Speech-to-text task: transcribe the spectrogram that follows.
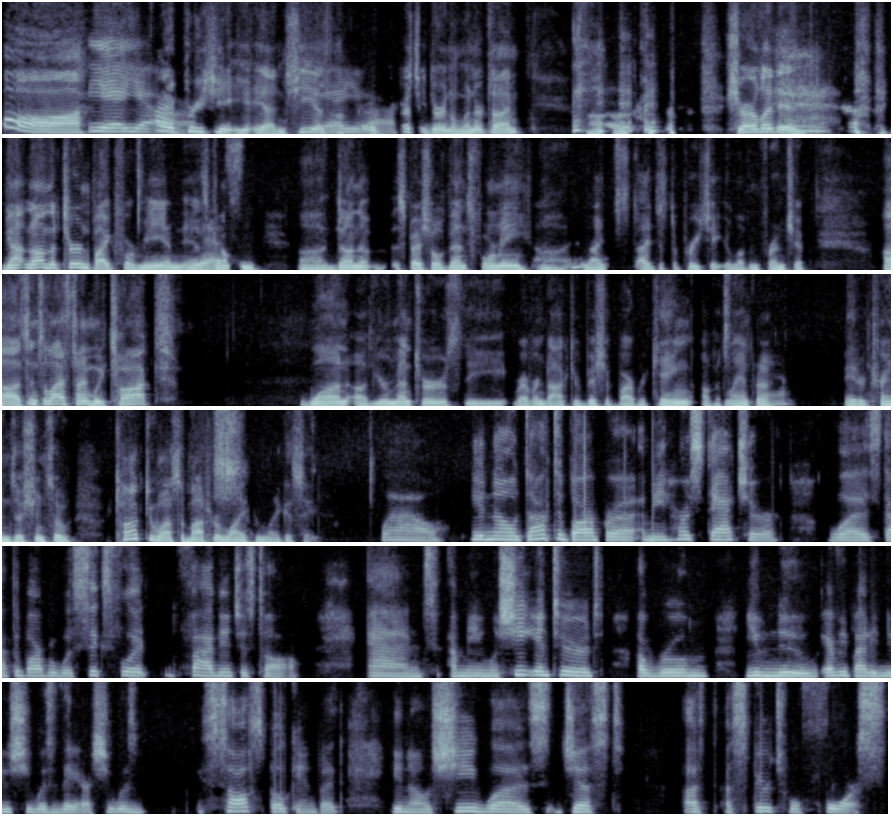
Aw. Yeah, yeah. I appreciate you. Yeah, and she is yeah, you are. especially during the wintertime. Uh, Charlette and gotten on the turnpike for me and has yes. come and uh, done a, special events for me. Uh, mm-hmm. And I, I just appreciate your love and friendship. Uh, since the last time we talked, one of your mentors, the Reverend Dr. Bishop Barbara King of Atlanta, yeah. made her transition. So, talk to us about her life and legacy. Wow. You know, Dr. Barbara, I mean, her stature was Dr. Barbara was six foot five inches tall. And I mean, when she entered a room, you knew, everybody knew she was there. She was soft spoken, but you know, she was just a, a spiritual force.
